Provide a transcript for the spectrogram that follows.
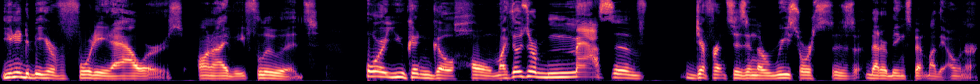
you need to be here for 48 hours on IV fluids, or you can go home. Like those are massive differences in the resources that are being spent by the owner.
